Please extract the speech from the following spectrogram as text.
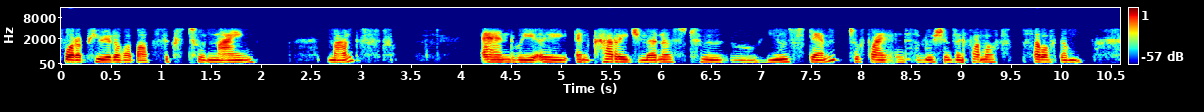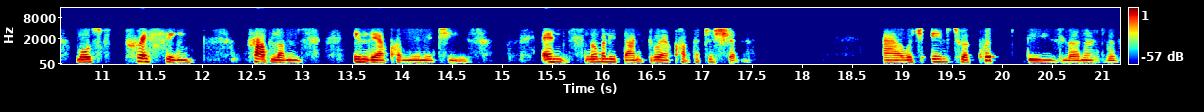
for a period of about six to nine months. And we uh, encourage learners to use STEM to find solutions in some of, some of the most pressing problems in their communities. And it's normally done through a competition, uh, which aims to equip these learners with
